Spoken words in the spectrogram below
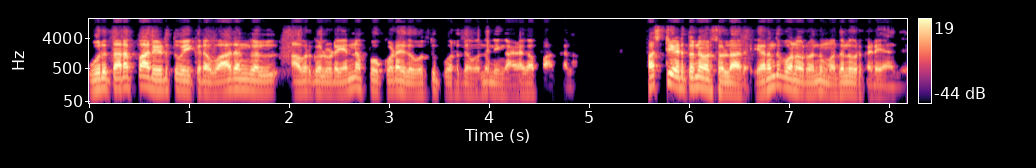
ஒரு தரப்பார் எடுத்து வைக்கிற வாதங்கள் அவர்களோட எண்ணப்போ கூட இதை ஒத்து போறதை வந்து நீங்க அழகா பார்க்கலாம். ஃபர்ஸ்ட் எடுத்தோன்னே அவர் சொல்றாரு இறந்து போனவர் வந்து முதல்வர் கிடையாது.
